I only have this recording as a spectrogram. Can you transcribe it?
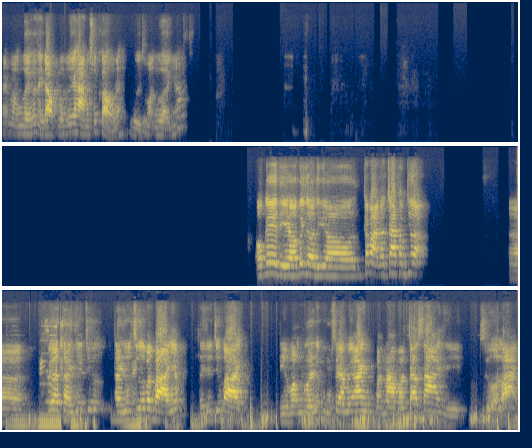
Đấy, mọi người có thể đọc với hàng xuất khẩu đấy gửi cho mọi người nhé Ok thì uh, bây giờ thì uh, các bạn đã tra xong chưa ạ? À, bây giờ thầy sẽ chữa thầy sẽ chữa văn bài nhé. Thầy sẽ chữa bài thì mọi người sẽ cùng xem với anh. Bạn nào mà tra sai thì sửa lại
